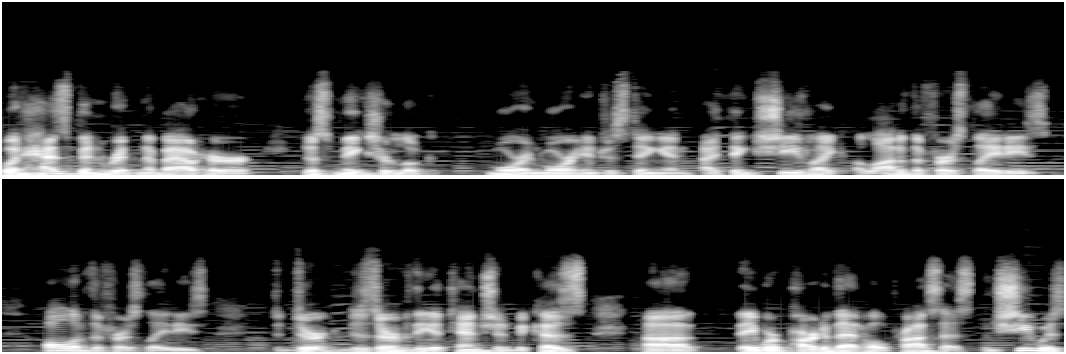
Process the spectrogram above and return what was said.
What has been written about her just makes her look more and more interesting, and I think she, like a lot of the first ladies, all of the first ladies, deserve the attention because uh, they were part of that whole process. And she was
